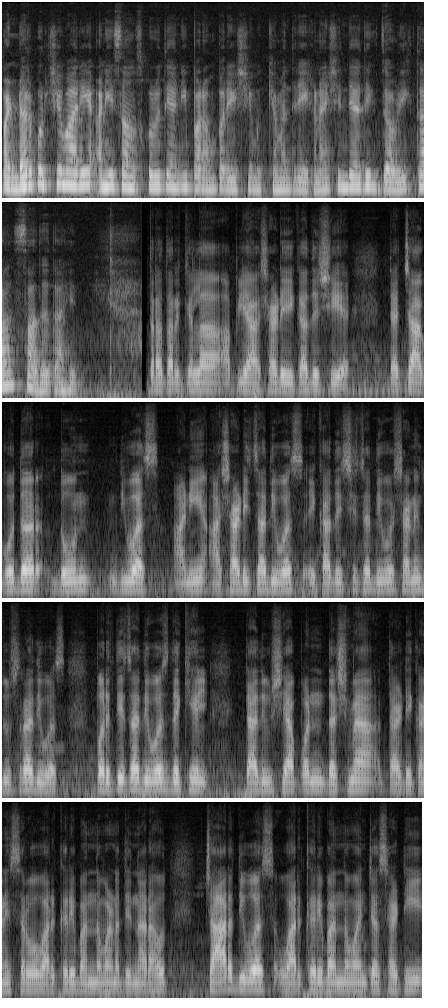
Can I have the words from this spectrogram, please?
पंढरपूरची वारी आणि संस्कृती आणि परंपरेशी मुख्यमंत्री एकनाथ शिंदे अधिक जवळीकता साधत आहेत. सतरा तारखेला आपली आषाढी एकादशी आहे. त्याच्या अगोदर दोन दिवस आणि आषाढीचा दिवस एकादशीचा दिवस आणि दुसरा दिवस परतीचा दिवस देखील त्या दिवशी आपण दशम्या त्या ठिकाणी सर्व वारकरी बांधवांना देणार आहोत. चार दिवस वारकरी बांधवांच्यासाठी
